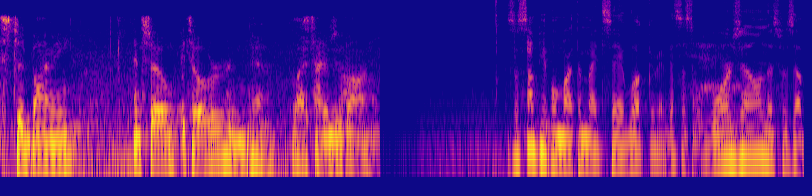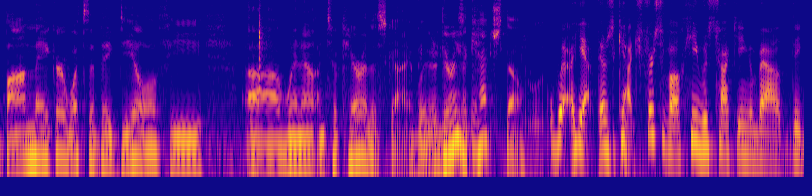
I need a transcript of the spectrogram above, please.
stood by me. And so it's over and Yeah, it's time to move on. on. So some people, Martha, might say, look, I mean, this is a war zone. This was a bomb maker. What's the big deal if he uh, went out and took care of this guy? There is a catch, though. Well, yeah, there's a catch. First of all, he was talking about the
